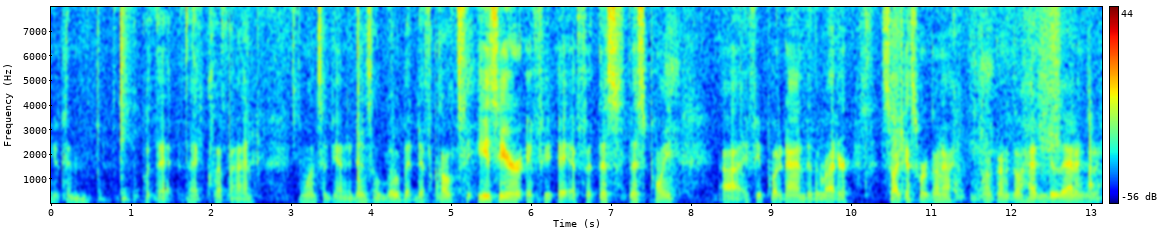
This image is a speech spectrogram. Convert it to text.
you can put that, that clip on. Once again, it is a little bit difficult. It's easier if, if at this, this point, uh, if you put it onto the rudder. So I guess we're gonna, we're gonna go ahead and do that. I'm gonna,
